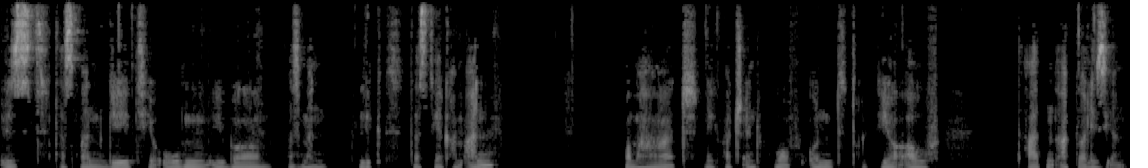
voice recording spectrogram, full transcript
ist, dass man geht hier oben über, also man klickt das Diagramm an, Format, ne Quatsch, Entwurf und drückt hier auf Daten aktualisieren.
